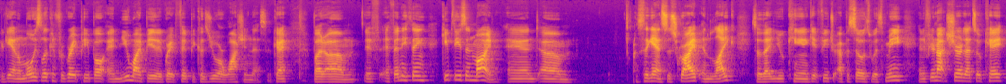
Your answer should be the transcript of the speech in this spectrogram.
Again, I'm always looking for great people, and you might be a great fit because you are watching this, okay? But um, if, if anything, keep these in mind. And um, so again, subscribe and like so that you can get future episodes with me. And if you're not sure, that's okay.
